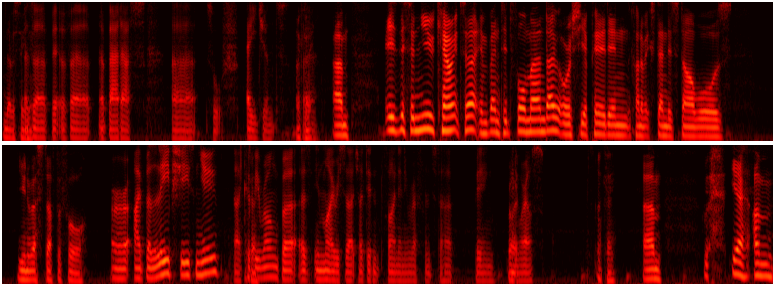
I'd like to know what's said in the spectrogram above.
Never seen as it. a bit of a, a badass uh, sort of agent. Okay. Um, is this a new character invented for Mando, or has she appeared in kind of extended Star Wars universe stuff before? Uh, I believe she's new. I could Okay. be wrong, but as in my research, I didn't find any reference to her being Right. anywhere else. Okay. Um, yeah, I'm.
